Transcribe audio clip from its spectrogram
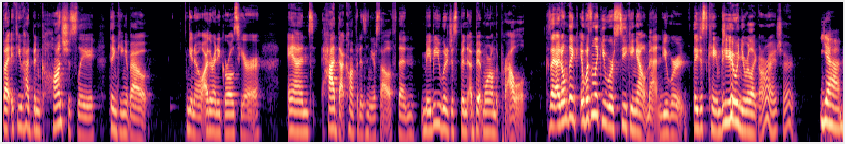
But if you had been consciously thinking about you know, are there any girls here? And had that confidence in yourself, then maybe you would have just been a bit more on the prowl. Because I, I don't think it wasn't like you were seeking out men. You were, they just came to you and you were like, all right, sure. Yeah.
